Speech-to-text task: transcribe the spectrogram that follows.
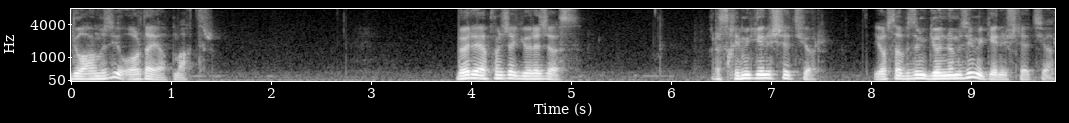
Duamızı orada yapmaktır. Böyle yapınca göreceğiz. Rızkımı genişletiyor. Yoksa bizim gönlümüzü mü genişletiyor?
